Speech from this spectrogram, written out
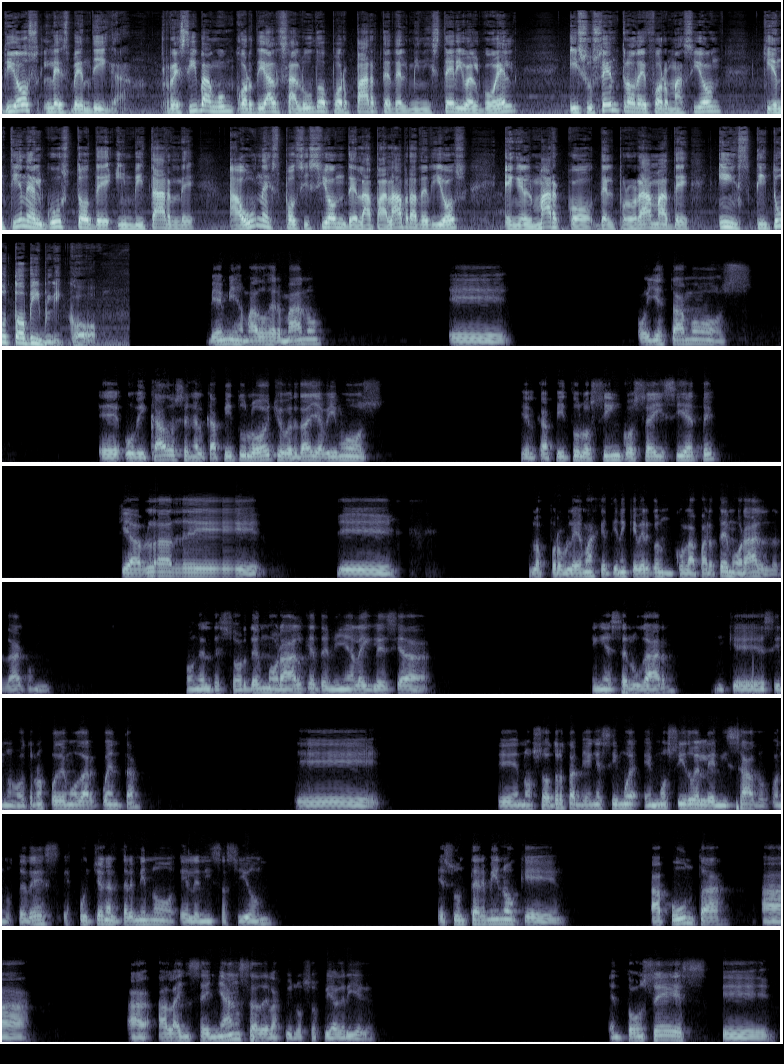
Dios les bendiga. Reciban un cordial saludo por parte del Ministerio El Goel y su centro de formación, quien tiene el gusto de invitarle a una exposición de la palabra de Dios en el marco del programa de Instituto Bíblico. Bien, mis amados hermanos, eh, hoy estamos eh, ubicados en el capítulo 8, ¿verdad? Ya vimos el capítulo 5, 6, 7, que habla de, los problemas que tienen que ver con, la parte moral, ¿verdad? Con, con el desorden moral que tenía la iglesia en ese lugar y que si nosotros nos podemos dar cuenta, eh, eh, nosotros también hemos, hemos sido helenizados. Cuando ustedes escuchan el término helenización, es un término que apunta a, la enseñanza de la filosofía griega. Entonces, eh,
